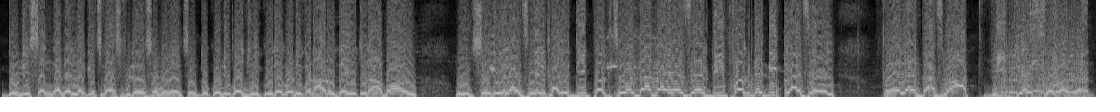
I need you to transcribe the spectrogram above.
दोन्ही संघाने लगेच व्यासपीठावर समोर यायचं तो कोणी पण जिंकू द्या कोणी पण हारू द्या इथून हा बॉल उंच गेला झेल खाली दीपक सोडणार नाही असेल दीपकने टिपला असेल फलंदाज बाद विकेट समाधान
